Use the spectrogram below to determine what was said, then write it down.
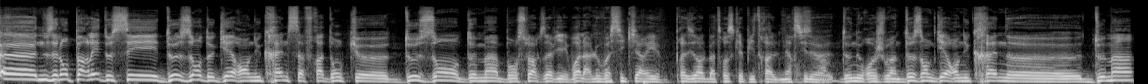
Euh, nous allons parler de ces deux ans de guerre en Ukraine. Ça fera donc euh, deux ans demain. Bonsoir Xavier. Voilà, le voici qui arrive, président Albatros Capital. Merci de, de, nous rejoindre. Deux ans de guerre en Ukraine euh, demain.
